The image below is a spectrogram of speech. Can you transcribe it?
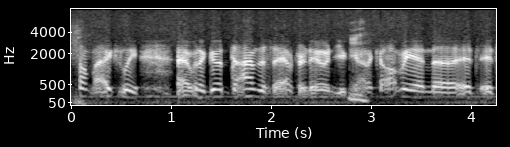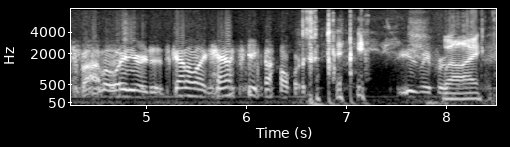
I'm actually having a good time this afternoon. You Yeah. kind of caught me, and uh, it, it's 5:08 here. It's kind of like happy hour. Excuse me for. Well, I- just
